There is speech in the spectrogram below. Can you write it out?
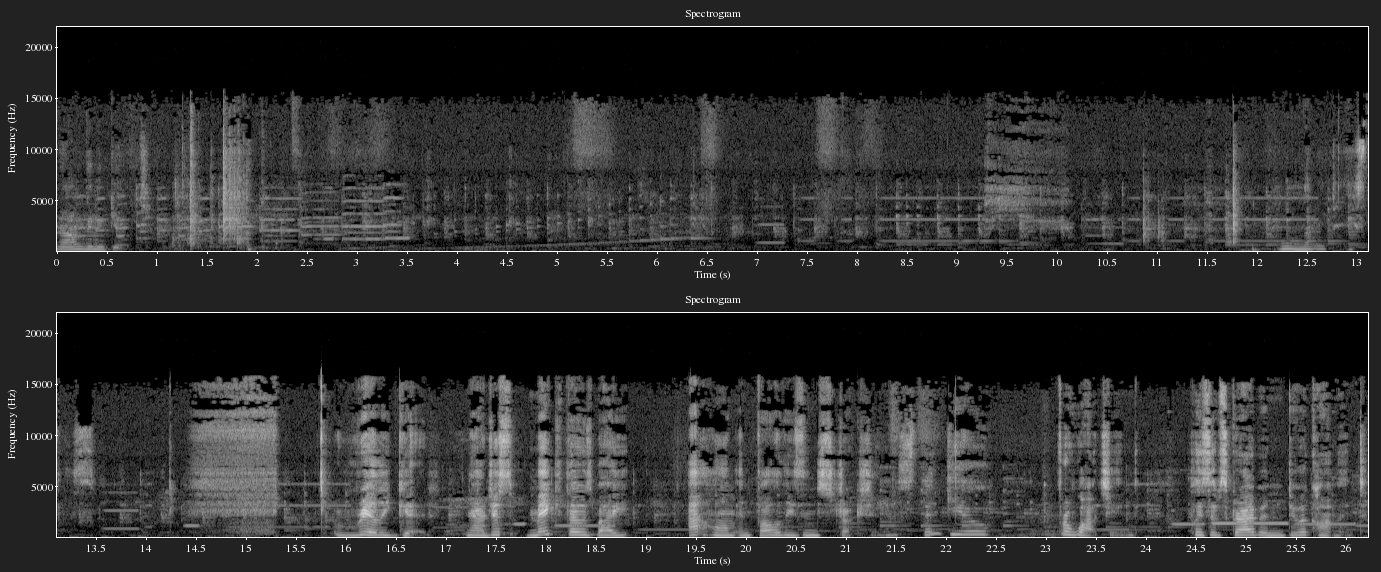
Now I'm going to get let me taste this. Really good. Now just make those by at home and follow these instructions. Thank you for watching. Please subscribe and do a comment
